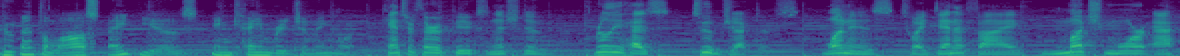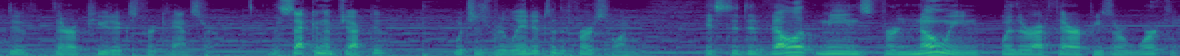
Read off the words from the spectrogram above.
who spent the last eight years in Cambridge in England. Cancer Therapeutics Initiative really has two objectives. One is to identify much more active therapeutics for cancer. The second objective, which is related to the first one, is to develop means for knowing whether our therapies are working.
